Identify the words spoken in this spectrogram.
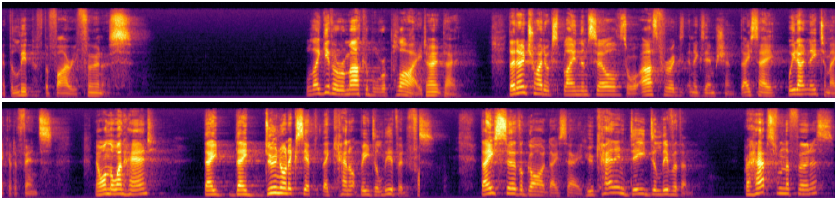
at the lip of the fiery furnace. Well, they give a remarkable reply, don't they? They don't try to explain themselves or ask for an exemption. They say, We don't need to make a defense. Now, on the one hand, they, they do not accept that they cannot be delivered from. They serve a God, they say, who can indeed deliver them, perhaps from the furnace,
